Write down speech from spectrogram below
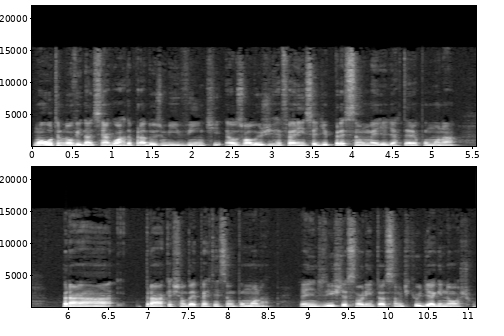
Uma outra novidade se aguarda para 2020 é os valores de referência de pressão média de artéria pulmonar para a questão da hipertensão pulmonar. Já existe essa orientação de que o diagnóstico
